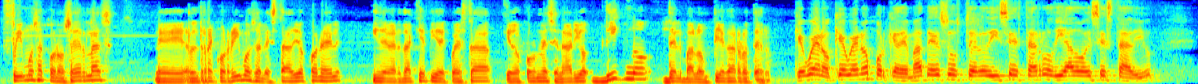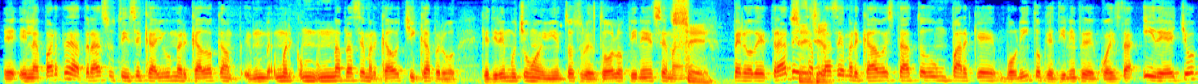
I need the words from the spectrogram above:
Fuimos a conocerlas, eh, recorrimos el estadio con él y de verdad que Piedecuesta quedó con un escenario digno del balompié garrotero. Qué bueno, qué bueno, porque además de eso usted lo dice, está rodeado ese estadio eh, en la parte de atrás usted dice que hay un mercado, una plaza de mercado chica, pero que tiene muchos movimientos, sobre todo los fines de semana. Sí. Pero detrás de Sí, esa sí. plaza de mercado está todo un parque bonito que tiene Pedecuesta y de hecho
